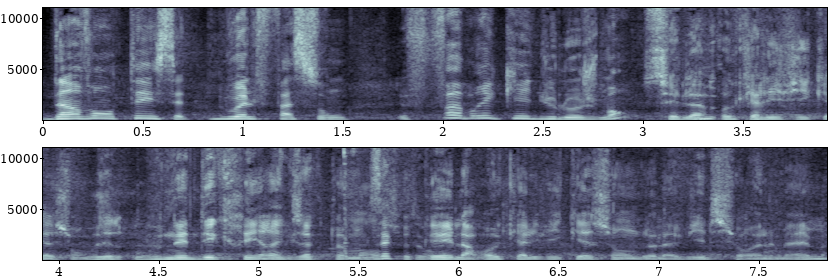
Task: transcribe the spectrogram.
d'inventer cette nouvelle façon de fabriquer du logement? C'est de la requalification. Vous, êtes- vous venez de décrire exactement, Exactement. ce qu'est la requalification de la ville sur elle-même,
